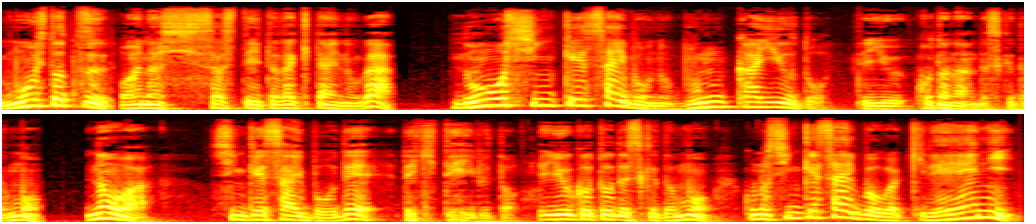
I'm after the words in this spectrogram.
もう一つお話しさせていただきたいのが脳神経細胞の分化誘導っていうことなんですけども、脳は神経細胞でできているということですけども、この神経細胞がきれいに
